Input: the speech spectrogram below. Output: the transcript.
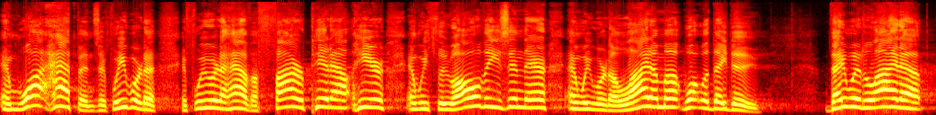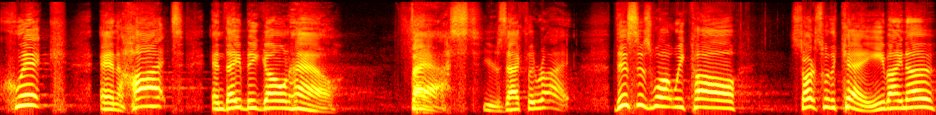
And what happens if we were to if we were to have a fire pit out here and we threw all these in there and we were to light them up, what would they do? They would light up quick and hot and they'd be gone how? Fast. You're exactly right. This is what we call starts with a K. Anybody know?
